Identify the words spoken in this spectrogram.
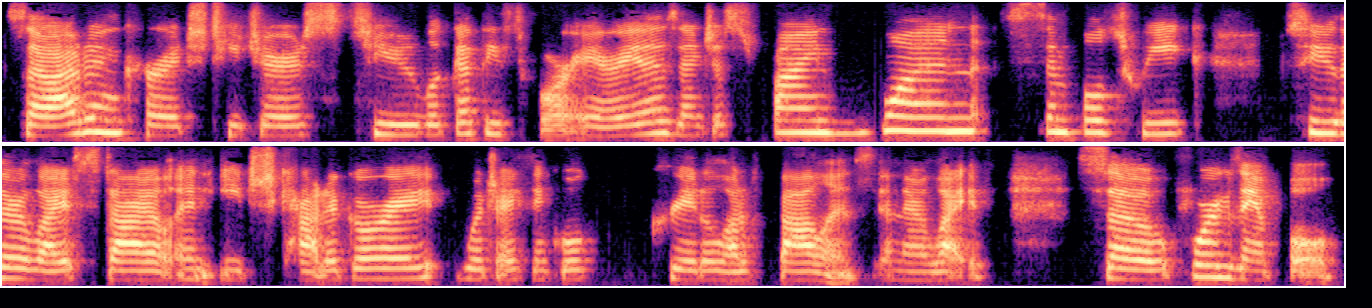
So I would encourage teachers to look at these four areas and just find one simple tweak to their lifestyle in each category, which I think will create a lot of balance in their life. So, for example,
